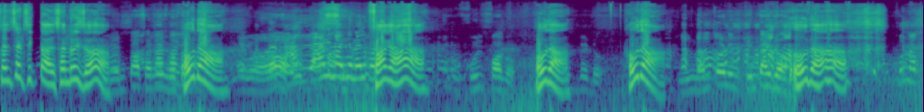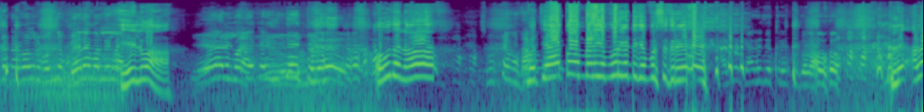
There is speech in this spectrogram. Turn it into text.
ಸನ್ಸೆಟ್ ಸಿಗ್ತಾ ಸನ್ರೈಸು ಹೌದಾ? ಫಾಗಾ ಹೌದಾ? ಹೌದಾ? ಹೌದಾ? ಇಲ್ವಾ? ಹೌದನಾ? ಮತ್ತೆ ಯಾಕೋ ಬೆಳಿಗ್ಗೆ ಮೂರು ಗಂಟೆಗೆ ಎಬ್ಬರಿಸಿದ್ರಿ? ಅಲ್ಲ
